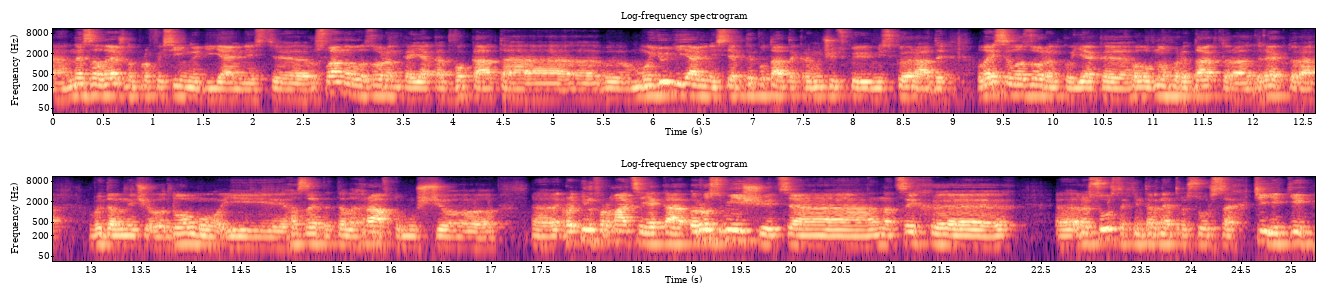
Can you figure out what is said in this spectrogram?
Е, Незалежну професійну діяльність е, Руслана Лазоренка як адвоката, е, мою діяльність як депутата Кременчуцької міської ради, Лесі Лазоренко як головного редактора, директора видавничого дому і газети Телеграф, тому що інформація, яка розміщується на цих ресурсах, інтернет-ресурсах, ті, які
